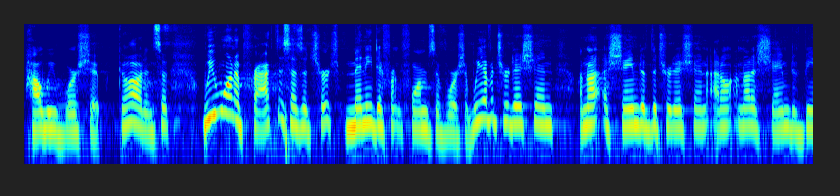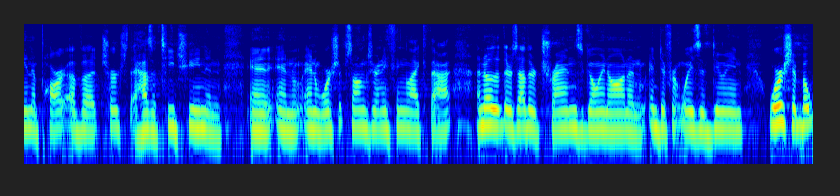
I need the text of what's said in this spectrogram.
how we worship God. And so we want to practice as a church many different forms of worship. We have a tradition. I'm not ashamed of the tradition. I don't, I'm not ashamed of being a part of a church that has a teaching and, and, and, and worship songs or anything like that. I know that there's other trends going on and, and different ways of doing worship, but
